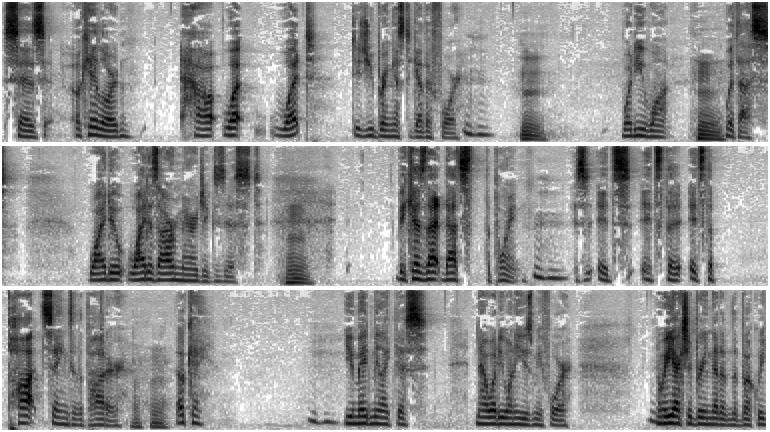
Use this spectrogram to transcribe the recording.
says, "Okay, Lord, how what what did you bring us together for? Hmm. What do you want Hmm. with us? Why do why does our marriage exist? Hmm. Because that that's the point. Mm-hmm. It's it's it's the it's the pot saying to the potter, Mhm. "Okay, Mm-hmm. you made me like this. Now what do you want to use me for?" And we actually bring that up in the book. We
